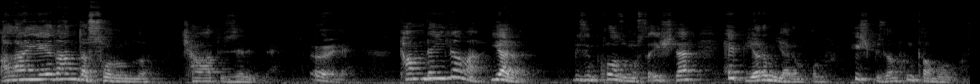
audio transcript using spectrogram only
Alanya'dan da sorumlu kağıt üzerinde. Öyle. Tam değil ama yarım. Bizim Kozmos'ta işler hep yarım yarım olur. Hiçbir zaman tam olmaz.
